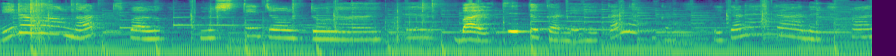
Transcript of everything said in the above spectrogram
দিদাম নাচ ভালো মিষ্টি জল নাই বাড়িতে দোকানে এখানে এখানে এখানে এখানে আর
